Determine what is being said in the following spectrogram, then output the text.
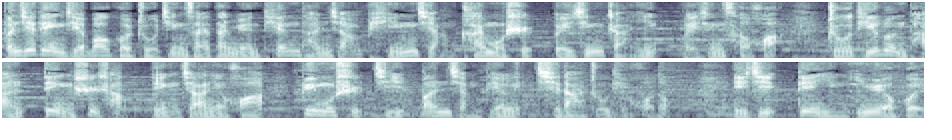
本届电影节包括主竞赛单元天坛奖评奖开幕式、北京展映、北京策划、主题论坛、电影市场、电影嘉年华、闭幕式及颁奖典礼七大主体活动，以及电影音乐会、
